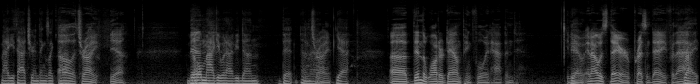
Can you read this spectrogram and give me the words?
Maggie Thatcher and things like that. Oh, that's right. Yeah. the whole Maggie what have you done bit. That's that. right. Yeah. uh, then the watered down Pink Floyd happened. You know, Yeah. and I was there present day for that. Right.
